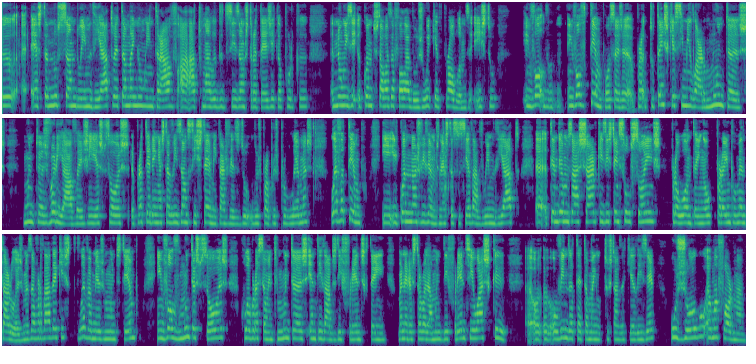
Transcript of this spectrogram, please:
esta noção do imediato é também um entrave à, à tomada de decisão estratégica, porque não quando estavas a falar dos wicked problems, isto envolve, envolve tempo, ou seja, tu tens que assimilar muitas muitas variáveis e as pessoas, para terem esta visão sistémica, às vezes, do, dos próprios problemas, leva tempo. E, e, quando nós vivemos nesta sociedade do imediato, uh, tendemos a achar que existem soluções para ontem ou para implementar hoje, mas a verdade é que isto leva mesmo muito tempo, envolve muitas pessoas, colaboração entre muitas entidades diferentes que têm maneiras de trabalhar muito diferentes, e eu acho que, uh, ouvindo até também o que tu estás aqui a dizer, o jogo é uma forma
